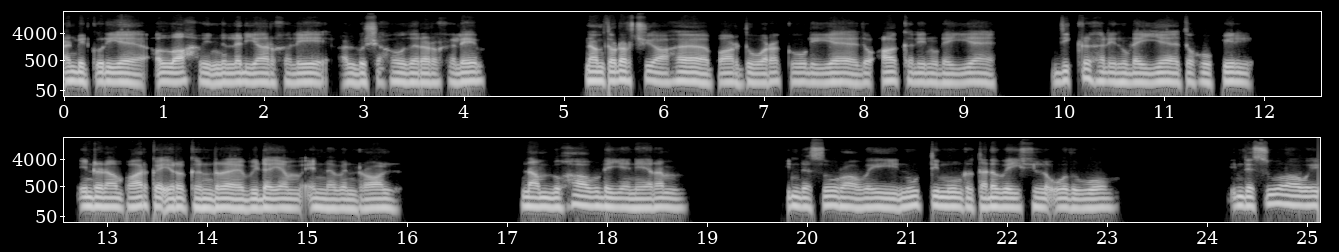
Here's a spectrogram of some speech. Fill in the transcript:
அன்பிற்குரிய அல்லாஹ்வின் நல்லடியார்களே அன்பு சகோதரர்களே நாம் தொடர்ச்சியாக பார்த்து வரக்கூடிய துஆக்களினுடைய திக்ருகளினுடைய தொகுப்பில் இன்று நாம் பார்க்க இருக்கின்ற விடயம் என்னவென்றால் நாம் லுஹாவுடைய நேரம். இந்த சூறாவை நூற்றி மூன்று தடவைகள் ஓதுவோம். இந்த சூறாவை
